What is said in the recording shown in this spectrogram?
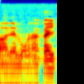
まあでもお腹いっぱい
